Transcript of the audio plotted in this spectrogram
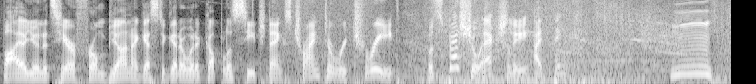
Bio units here from ByuN, I guess together with a couple of siege tanks trying to retreat. But special, actually, I think... Hmm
